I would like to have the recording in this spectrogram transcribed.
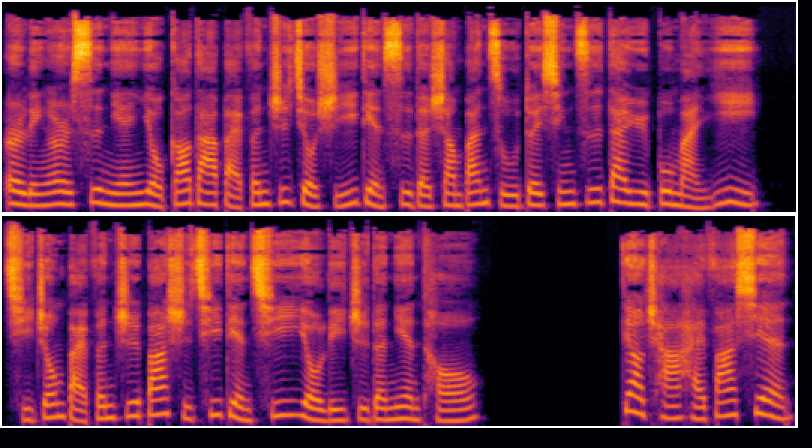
二零二四年有高达百分之九十一点四的上班族对薪资待遇不满意，其中百分之八十七点七有离职的念头。调查还发现，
